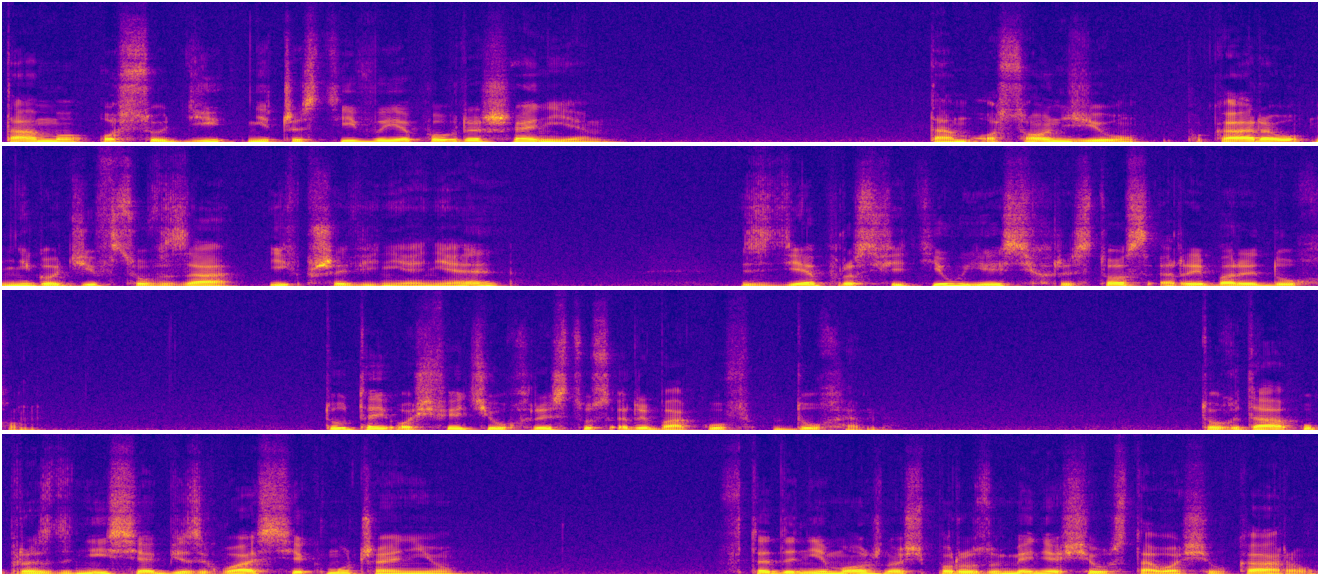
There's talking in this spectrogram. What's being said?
Tam osudzi nieczestiwie pogrzeszeniem. Tam osądził, pokarał niegodziwców za ich przewinienie, zdzie proswiecił jest Chrystus rybary duchom. Tutaj oświecił Chrystus rybaków duchem. Тогда упраздни się безгласие к мучению. Wtedy niemożność porozumienia się stała się karą.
